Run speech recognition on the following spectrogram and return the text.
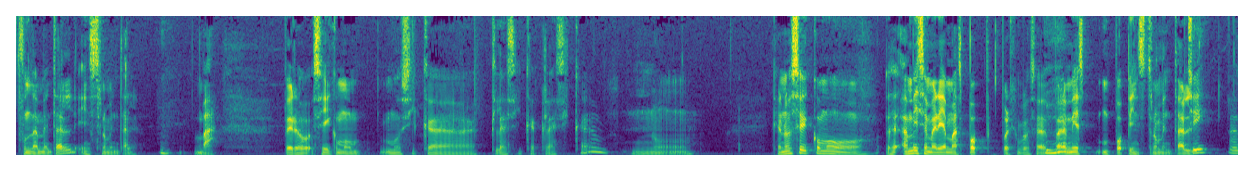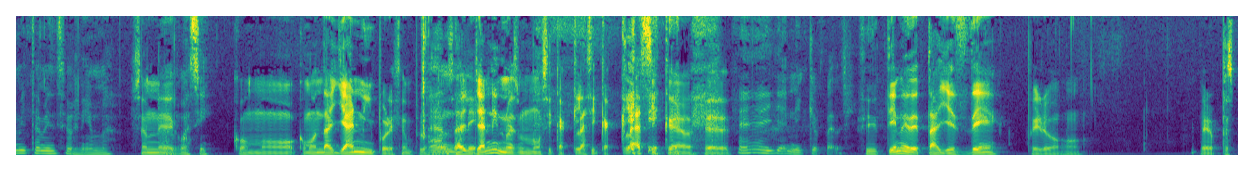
fundamental, instrumental. Va. Pero sí, como música clásica, clásica, no. Que no sé cómo. a mí se me haría más pop, por ejemplo. O sea, para mí es un pop instrumental. Sí, a mí también se me anima O sea, un, eh, algo así. como, como onda Yanni, por ejemplo. ¿no? O sea, Ándale. Yanni no es música clásica, clásica. o sea, Ay, ya ni qué padre. Sí, tiene detalles de, pero. Pero pues.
